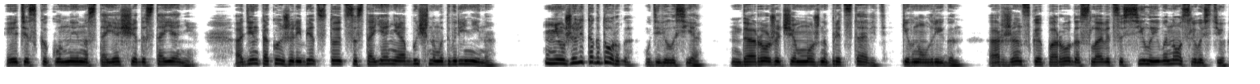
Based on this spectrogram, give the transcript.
Эти скакуны — настоящее достояние. Один такой жеребец стоит состояние обычного дворянина. «Неужели так дорого?» — удивилась я. «Дороже, чем можно представить», — кивнул Риган. «Арженская порода славится силой и выносливостью,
